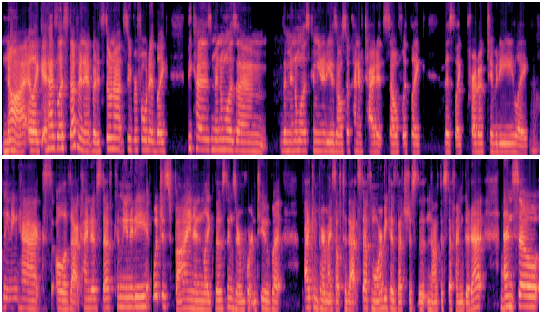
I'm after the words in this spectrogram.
not like it has less stuff in it but it's still not super folded. Like because minimalism the minimalist community is also kind of tied itself with like this like productivity like cleaning hacks all of that kind of stuff community which is fine and like those things are important too but I compare myself to that stuff more because that's just the, not the stuff I'm good at. Mm-hmm. And so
